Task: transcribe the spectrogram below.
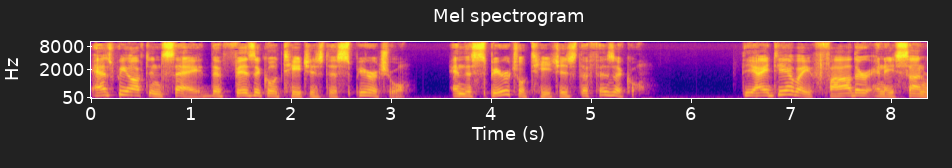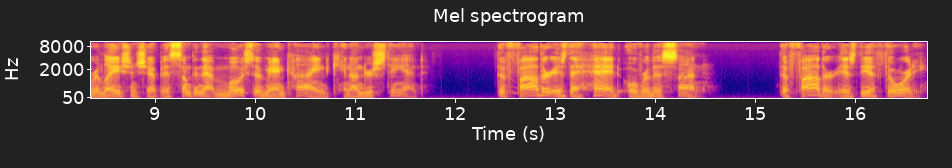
As we often say, the physical teaches the spiritual, and the spiritual teaches the physical. The idea of a father and a son relationship is something that most of mankind can understand. The Father is the head over the Son. The Father is the authority.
